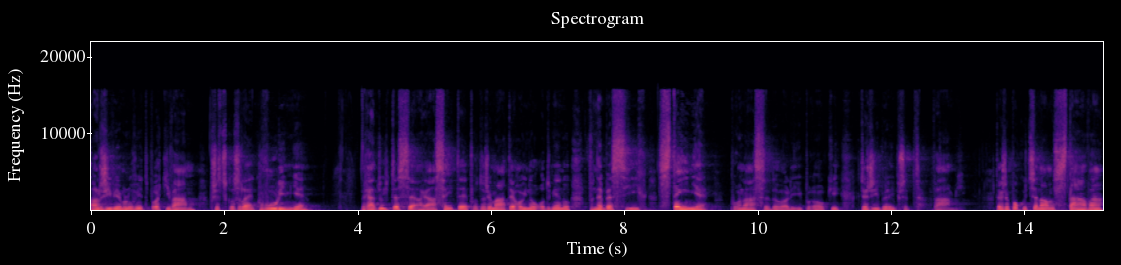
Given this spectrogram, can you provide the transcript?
a lživě mluvit proti vám, všecko zlé, kvůli mně, Radujte se a jásejte, protože máte hojnou odměnu v nebesích. Stejně pronásledovali i proroky, kteří byli před vámi. Takže pokud se nám stává,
